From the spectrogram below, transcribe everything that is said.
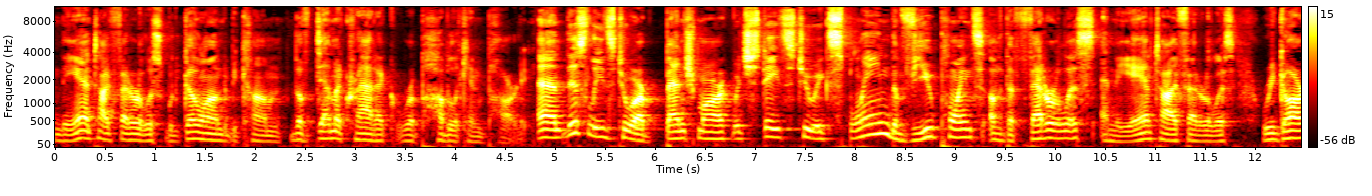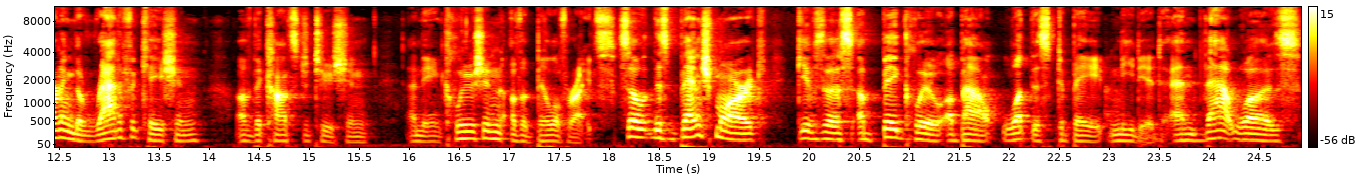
The Anti Federalists would go on to become the Democratic Republican Party. And this leads to our benchmark, which states to explain the viewpoints of the Federalists and the Anti Federalists regarding the ratification of the Constitution and the inclusion of a Bill of Rights. So, this benchmark gives us a big clue about what this debate needed, and that was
